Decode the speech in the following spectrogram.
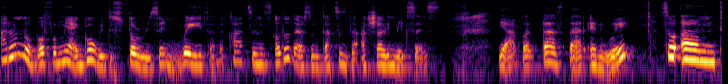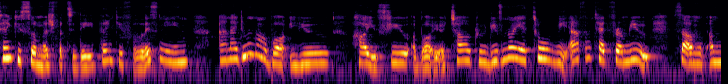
I don't know but for me i go with the stories anyway and the cartoons although there are some cartoons that actually make sense yeah but that's that anyway. So um thank you so much for today. Thank you for listening. And i don't know about you how you feel about your childhood. You've not yet told me. I haven't heard from you. So i'm, I'm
